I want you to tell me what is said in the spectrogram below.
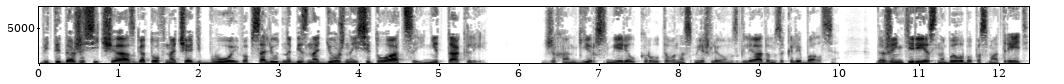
Ведь ты даже сейчас готов начать бой в абсолютно безнадежной ситуации, не так ли? Джахангир смерил Крутого насмешливым взглядом, заколебался. Даже интересно было бы посмотреть,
